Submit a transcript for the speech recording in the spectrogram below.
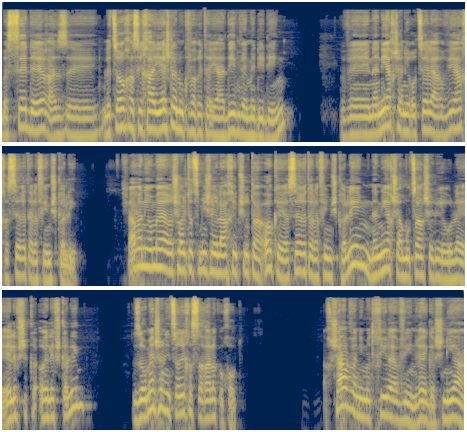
בסדר, אז אה, לצורך השיחה יש לנו כבר את היעדים ומדידים, ונניח שאני רוצה להרוויח עשרת אלפים שקלים. עכשיו אני אומר, שואל את עצמי שאלה הכי פשוטה, אוקיי, עשרת אלפים שקלים, נניח שהמוצר שלי עולה אלף, שק, אלף שקלים, זה אומר שאני צריך עשרה לקוחות. עכשיו אני מתחיל להבין, רגע, שנייה,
